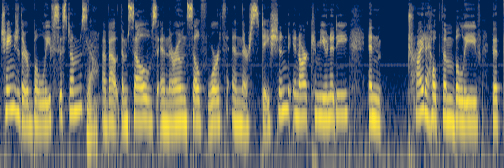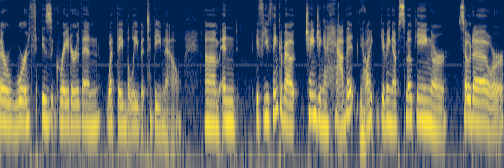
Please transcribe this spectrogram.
change their belief systems yeah. about themselves and their own self worth and their station in our community and try to help them believe that their worth is greater than what they believe it to be now. Um, and if you think about changing a habit, yeah. like giving up smoking or soda or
